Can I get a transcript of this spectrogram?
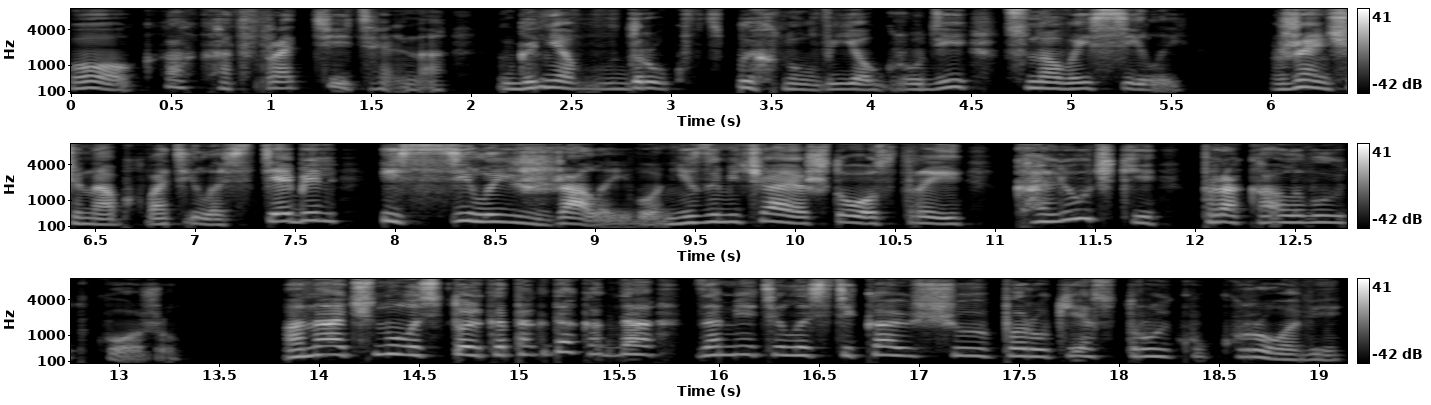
О, как отвратительно! Гнев вдруг вспыхнул в ее груди с новой силой. Женщина обхватила стебель и с силой сжала его, не замечая, что острые колючки прокалывают кожу. Она очнулась только тогда, когда заметила стекающую по руке струйку крови,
